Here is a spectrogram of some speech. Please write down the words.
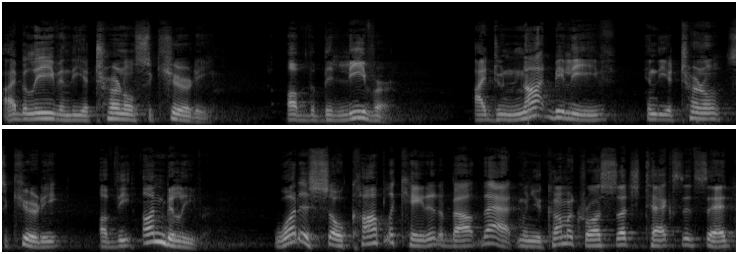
I believe in the eternal security of the believer. I do not believe in the eternal security of the unbeliever. What is so complicated about that when you come across such text that said,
